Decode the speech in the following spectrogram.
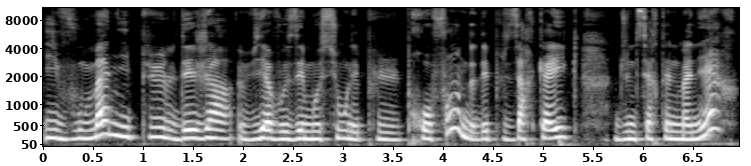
il vous manipule déjà via vos émotions les plus profondes, les plus archaïques d'une certaine manière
